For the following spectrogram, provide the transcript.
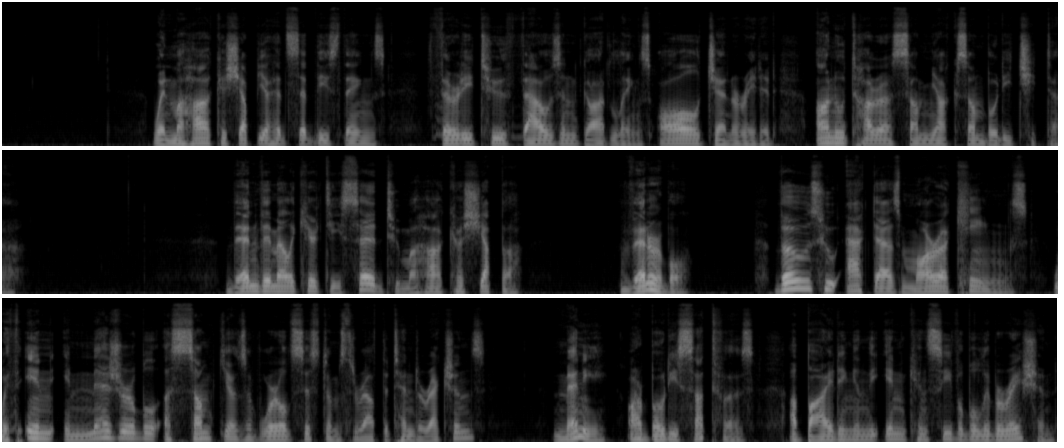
When Mahakashyapa had said these things, 32,000 godlings all generated Anuttara Samyak Sambodhicitta. Then Vimalakirti said to Mahakashyapa, Venerable, those who act as Mara kings within immeasurable asamkhyas of world systems throughout the ten directions, many are bodhisattvas abiding in the inconceivable liberation.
